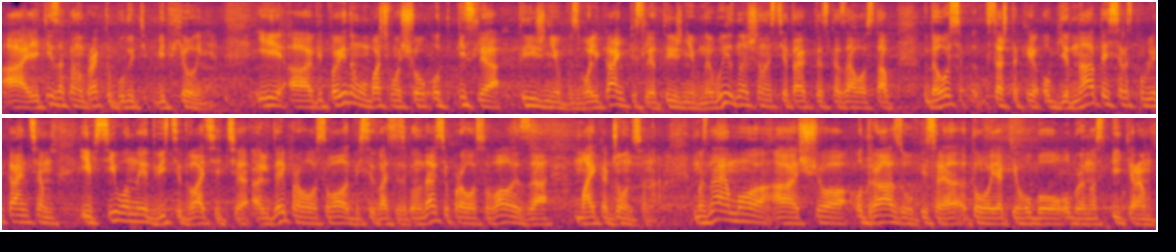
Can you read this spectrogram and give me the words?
а які законопроекти будуть відхилені. І е, відповідно ми бачимо, що от після тижнів зволікань, після тижнів невизначеності, так як ти сказав, Остап, вдалося все ж таки об'єднатися республіканцям, і всі вони 220 людей проголосували, 220 законодавців проголосували за Майка Джонсона. Ми знаємо, що одразу після того, як його було обрано спікером,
